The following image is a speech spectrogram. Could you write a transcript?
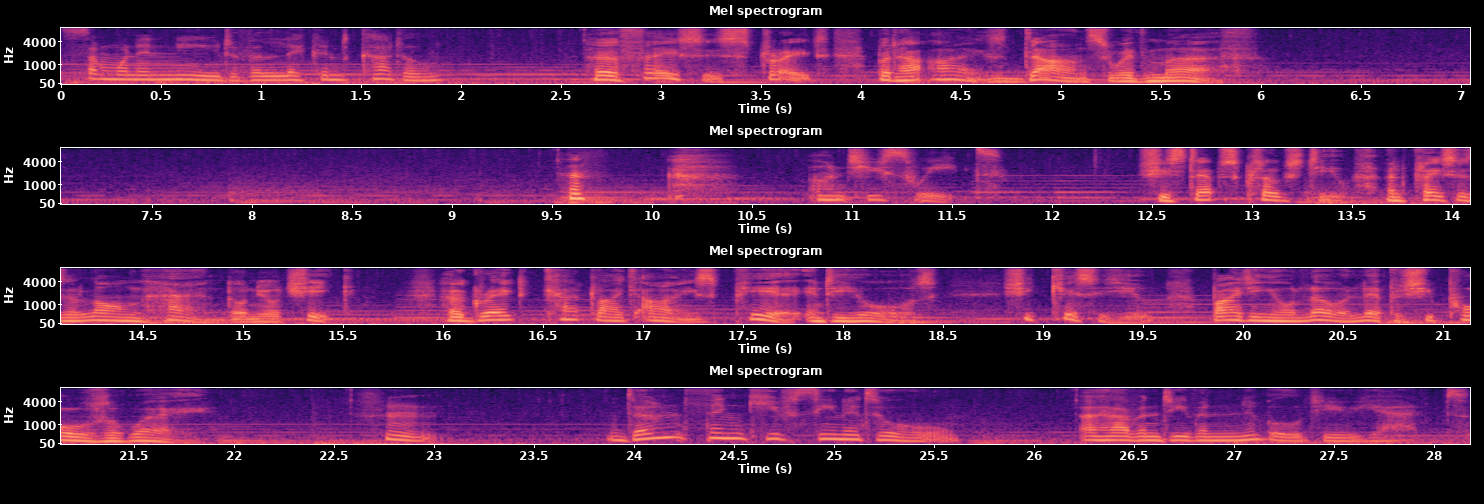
Someone in need of a lick and cuddle. Her face is straight, but her eyes dance with mirth. Aren't you sweet? She steps close to you and places a long hand on your cheek. Her great cat-like eyes peer into yours. She kisses you, biting your lower lip as she pulls away. Hmm. Don't think you've seen it all. I haven't even nibbled you yet.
